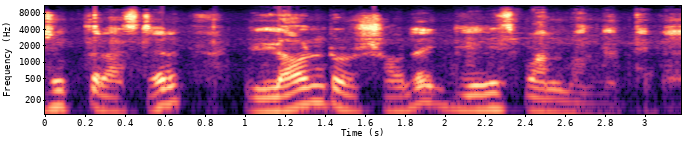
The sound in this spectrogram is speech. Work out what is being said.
যুক্তরাষ্ট্রের লন্ডন শহরের গ্রিনিস মানবন্দর থেকে।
